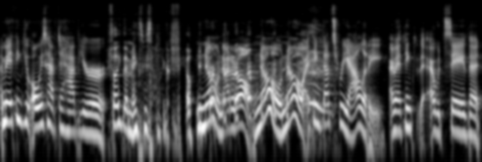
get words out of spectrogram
I mean, I think you always have to have your. I feel like that makes me sound like a failure. No, not at all. No, no. I think that's reality. I mean, I think I would say that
